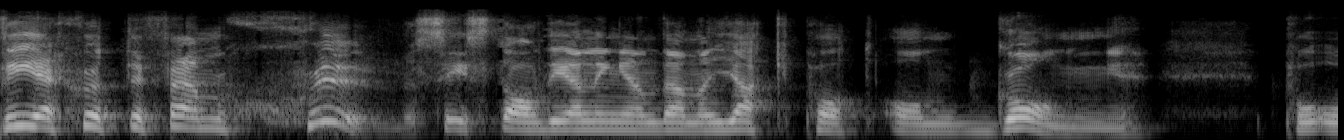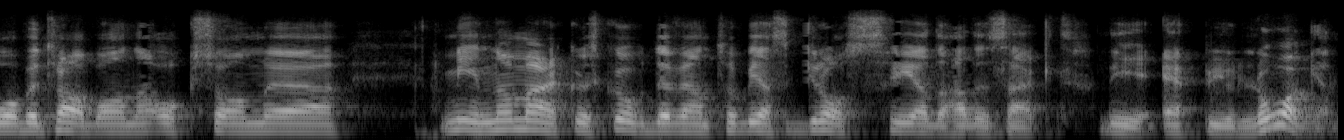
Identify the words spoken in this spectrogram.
V75 7, sista avdelningen denna jackpot-omgång på Åby travbana och som eh, min och Marcus gode vän Tobias Grosshed hade sagt, det är epilogen.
